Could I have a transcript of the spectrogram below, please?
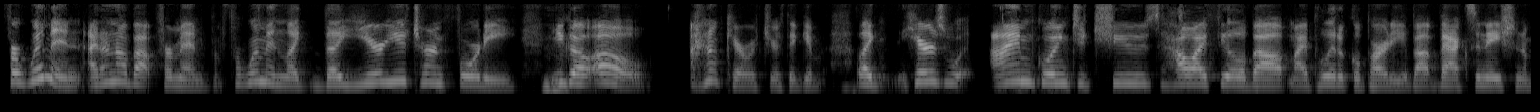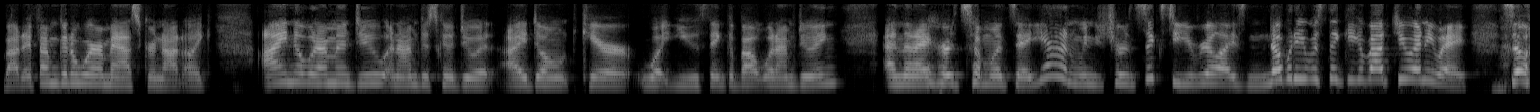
for women, I don't know about for men, but for women, like the year you turn 40, mm-hmm. you go, oh, I don't care what you're thinking. Like, here's what I'm going to choose how I feel about my political party, about vaccination, about if I'm going to wear a mask or not. Like, I know what I'm going to do and I'm just going to do it. I don't care what you think about what I'm doing. And then I heard someone say, Yeah, and when you turn 60, you realize nobody was thinking about you anyway. So,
